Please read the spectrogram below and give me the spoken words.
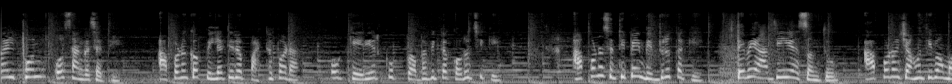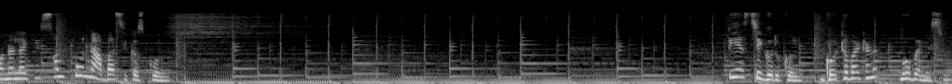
mobile phone ଓ ସାଙ୍ଗସାଥି ଆପଣଙ୍କ ପିଲାଟିର ପାଠପଢ଼ା ଓ କ୍ୟାରିୟରକୁ ପ୍ରଭାବିତ କରୁଛି କି ଆପଣ ସେଥିପାଇଁ ବିବ୍ରତ କି ତେବେ ଆଜି ହିଁ ଆସନ୍ତୁ ଆପଣ ଚାହୁଁଥିବା ମନ ଲାଗି ସମ୍ପୂର୍ଣ୍ଣ ଆବାସିକ ସ୍କୁଲ টিএসসি গুরুকুল গোঠপাটনা ভুবনেশ্বর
